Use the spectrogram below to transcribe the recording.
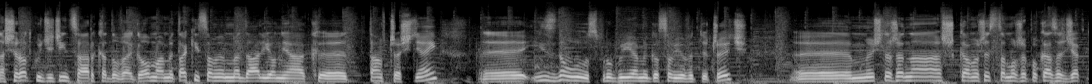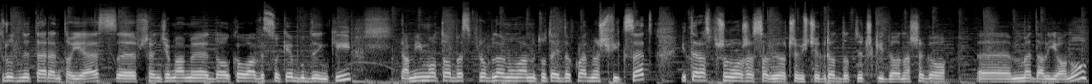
Na środku dziedzińca arkadowego mamy taki sam medalion jak e, tam wcześniej e, i znowu spróbujemy go sobie wytyczyć. E, Myślę, że nasz kamerzysta może pokazać, jak trudny teren to jest. Wszędzie mamy dookoła wysokie budynki, a mimo to bez problemu mamy tutaj dokładność fixet. I teraz przyłożę sobie oczywiście grot dotyczki do naszego medalionu.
